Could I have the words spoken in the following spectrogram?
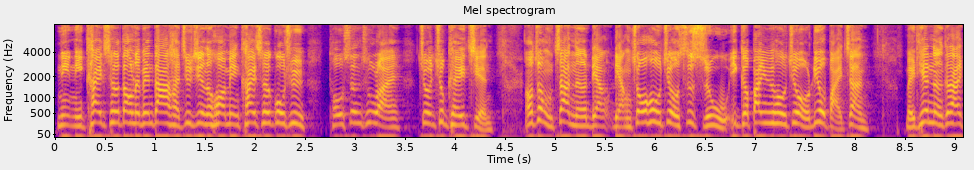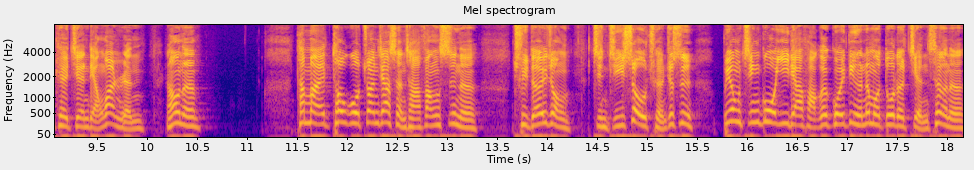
你你开车到那边，大家还就见的画面，开车过去，头伸出来就就可以检。然后这种站呢，两两周后就有四十五，一个半月后就有六百站，每天呢大概可以检两万人。然后呢，他们还透过专家审查方式呢，取得一种紧急授权，就是不用经过医疗法规规定的那么多的检测呢，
